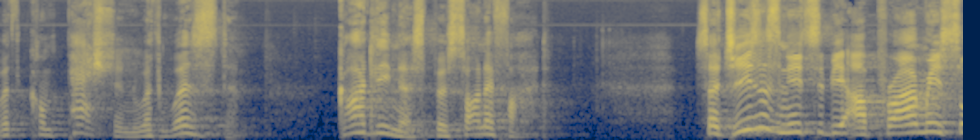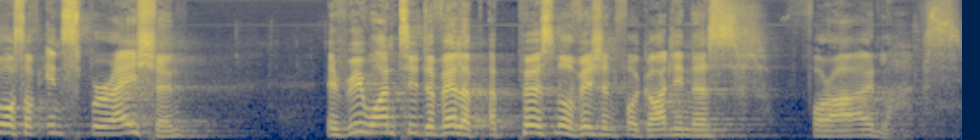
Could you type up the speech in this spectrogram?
with compassion, with wisdom, godliness personified. So, Jesus needs to be our primary source of inspiration if we want to develop a personal vision for godliness for our own lives.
